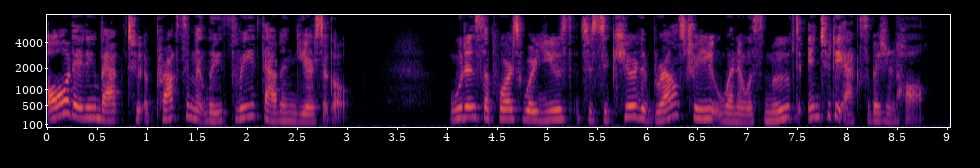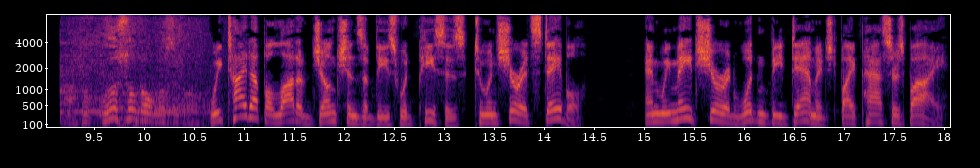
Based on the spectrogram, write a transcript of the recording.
all dating back to approximately 3,000 years ago. Wooden supports were used to secure the bronze tree when it was moved into the exhibition hall. We tied up a lot of junctions of these wood pieces to ensure it's stable and we made sure it wouldn't be damaged by passers-by.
